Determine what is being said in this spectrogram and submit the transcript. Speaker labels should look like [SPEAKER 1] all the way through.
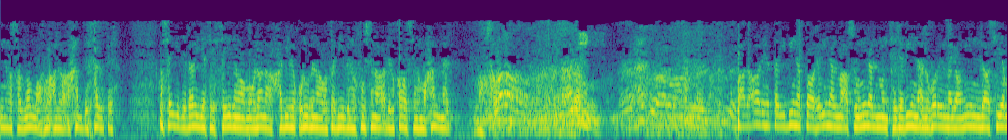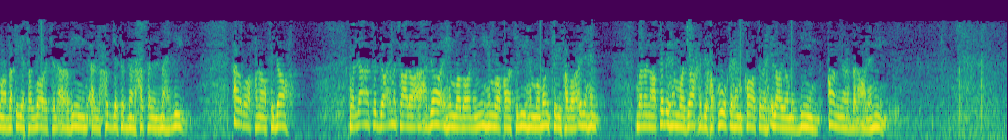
[SPEAKER 1] وصلى الله على أحب خلقه وسيد بريته سيدنا ومولانا حبيب قلوبنا وطبيب نفوسنا أبي القاسم محمد. وعلى آله الطيبين الطاهرين المعصومين المنتجبين الغر الميامين لا سيما بقية الله في الأرضين الحجة ابن الحسن المهدي أرواحنا فداه واللعنة الدائمة على أعدائهم وظالميهم وقاتليهم ومنكر فضائلهم ومناقبهم وجاحد حقوقهم قاطبه إلى يوم الدين. آمين رب العالمين.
